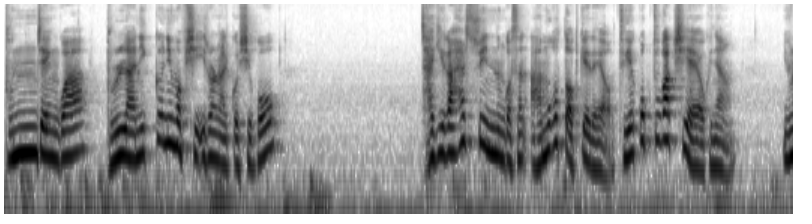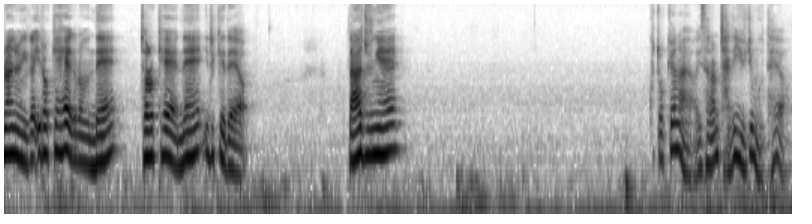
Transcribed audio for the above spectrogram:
분쟁과 분란이 끊임없이 일어날 것이고 자기가 할 수 있는 것은 아무것도 없게 돼요. 뒤에 꼭두각시예요, 그냥. 윤한용이가 이렇게 해 그러면 네, 저렇게 해, 네 이렇게 돼요. 나중에 쫓겨나요. 이 사람 자리 유지 못해요.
